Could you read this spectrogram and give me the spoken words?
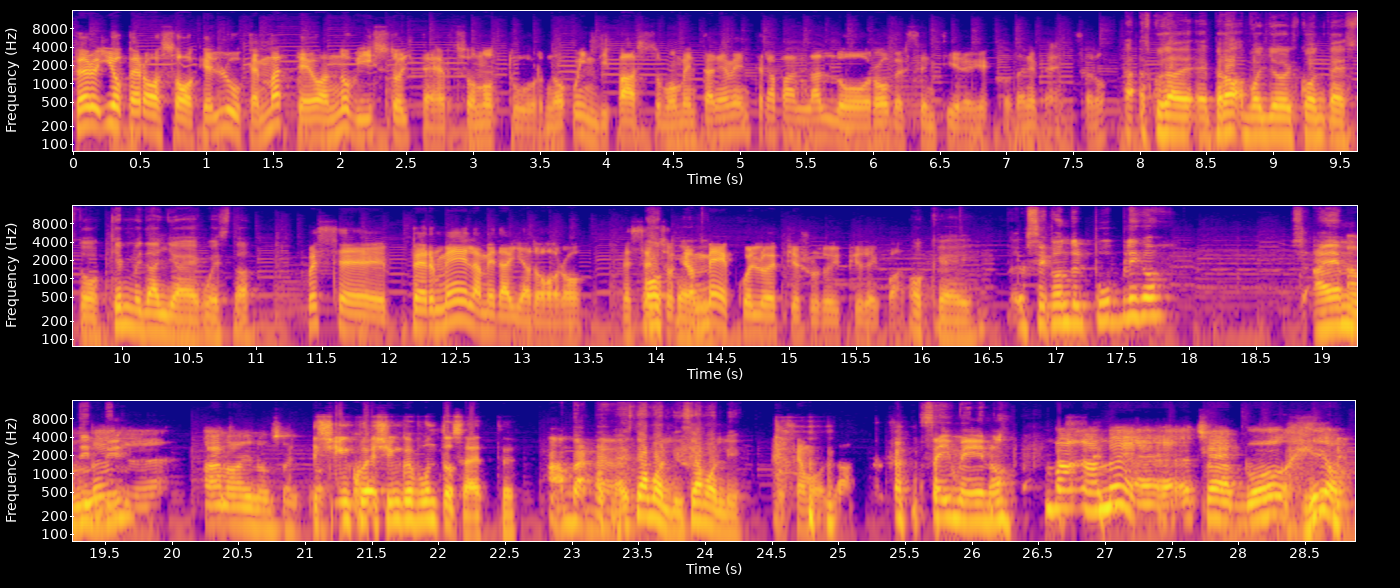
però io però so che Luca e Matteo hanno visto il terzo notturno, quindi passo momentaneamente la palla a loro per sentire che cosa ne pensano. Ah, scusate, eh, però voglio il contesto. Che medaglia è questa? Questa è per me la medaglia d'oro, nel senso Ok. che a me è quello che è piaciuto di più dei quattro. Ok. Secondo il pubblico? A me... Ah no, io non so. il 5 5.7. Ah, beh, Ok, beh, siamo lì, siamo lì. Siamo là. sei meno. Ma a me, cioè, boh, io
